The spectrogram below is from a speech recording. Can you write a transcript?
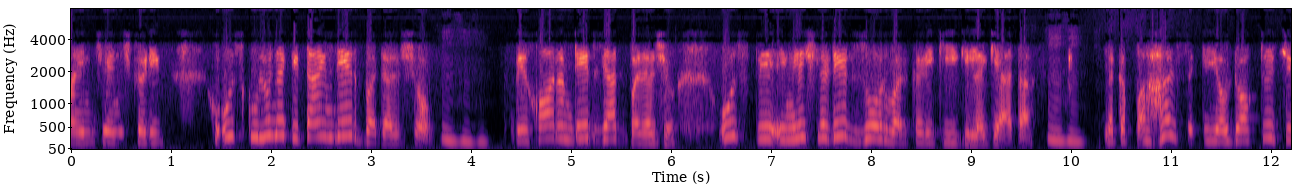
مایند چینج کړی خو اوس کولونه کې ټایم ډیر بدل شو په خورم ډیر زیات بدل شو۔ اوس په انګلیش له ډیر زور ورکړی کیږي لګیا دا لکه په هر څه کې یو ډاکټر چې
